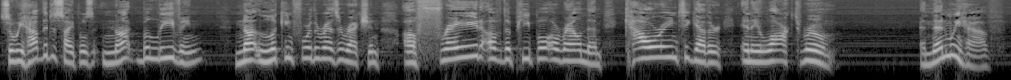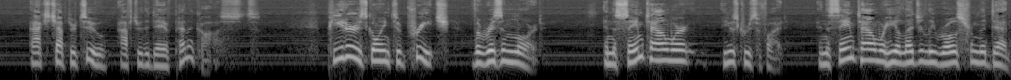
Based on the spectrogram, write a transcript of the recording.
So we have the disciples not believing, not looking for the resurrection, afraid of the people around them, cowering together in a locked room. And then we have Acts chapter 2 after the day of Pentecost. Peter is going to preach the risen Lord in the same town where he was crucified, in the same town where he allegedly rose from the dead.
